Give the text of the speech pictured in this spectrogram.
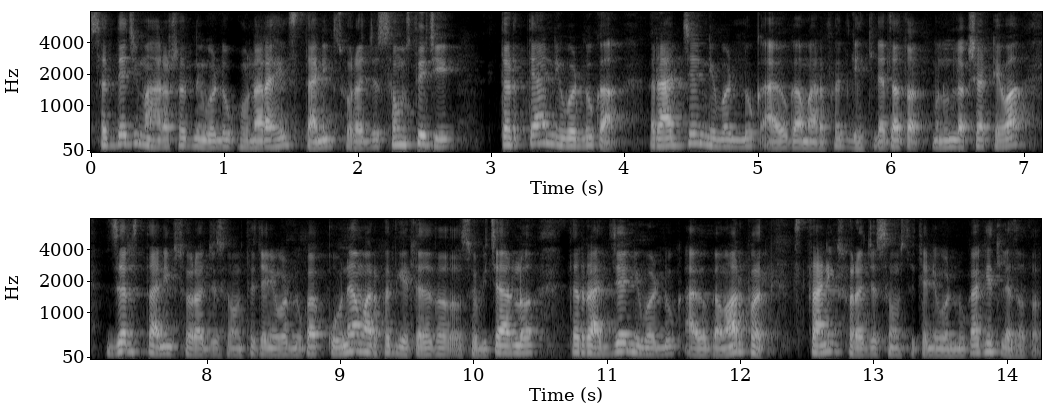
सध्याची महाराष्ट्रात निवडणूक होणार आहे स्थानिक स्वराज्य संस्थेची. तर त्या निवडणुका राज्य निवडणूक आयोगामार्फत घेतल्या जातात. म्हणून लक्षात ठेवा जर स्थानिक स्वराज्य संस्थेच्या निवडणुका कोणामार्फत घेतल्या जातात असं विचारलं तर राज्य निवडणूक आयोगामार्फत स्थानिक स्वराज्य संस्थेच्या निवडणुका घेतल्या जातात.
